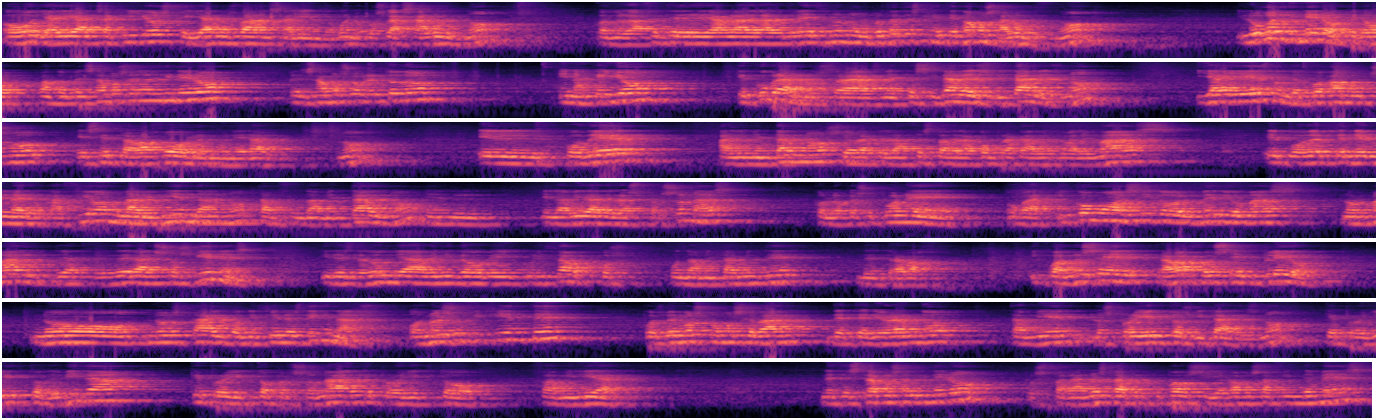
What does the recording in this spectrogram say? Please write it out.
o ya hay achaquillos que ya nos van saliendo. Bueno, pues la salud, ¿no? Cuando la gente habla de la lotería, no, no, lo importante es que tengamos salud, ¿no? Y luego el dinero, pero cuando pensamos en el dinero, pensamos sobre todo en aquello que cubran nuestras necesidades vitales, ¿no? Y ahí es donde juega mucho ese trabajo remunerado, ¿no? El poder alimentarnos, y ahora que la cesta de la compra cada vez vale más, el poder tener una educación, una vivienda, ¿no? Tan fundamental, ¿no? En, en la vida de las personas, con lo que supone hogar. ¿Y cómo ha sido el medio más normal de acceder a esos bienes? ¿Y desde dónde ha venido vehiculizado? Pues fundamentalmente del trabajo. Y cuando ese trabajo, ese empleo no, no está en condiciones dignas o no es suficiente, pues vemos cómo se van deteriorando también los proyectos vitales, ¿no? ¿Qué proyecto de vida? ¿Qué proyecto personal? ¿Qué proyecto familiar? Necesitamos el dinero pues para no estar preocupados si llegamos a fin de mes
